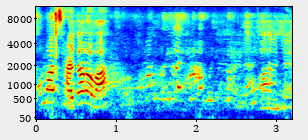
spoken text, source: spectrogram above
엄마 잘 따라와. 아, 안 돼.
